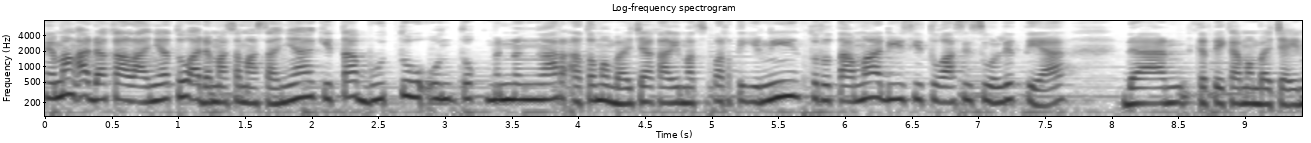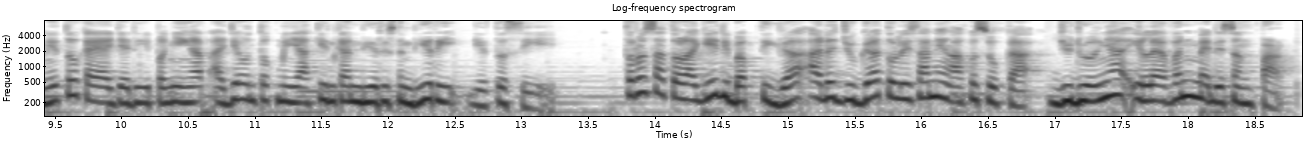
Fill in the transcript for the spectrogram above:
memang ada kalanya tuh ada masa-masanya kita butuh untuk mendengar atau membaca kalimat seperti ini, terutama di situasi sulit ya. Dan ketika membaca ini tuh kayak jadi pengingat aja untuk meyakinkan diri sendiri gitu sih. Terus satu lagi di bab 3 ada juga tulisan yang aku suka, judulnya Eleven Madison Park.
